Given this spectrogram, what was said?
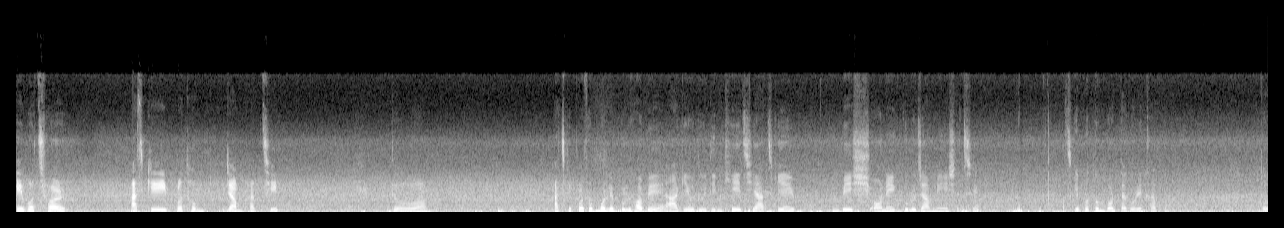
এবছর আজকে প্রথম জাম খাচ্ছি। তো আজকে প্রথম বলে ভুল হবে। আগেও দুই দিন খেয়েছি, আজকে বেশ অনেকগুলো জাম নিয়ে এসেছে। আজকে প্রথম বর্তা করে খাব। তো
